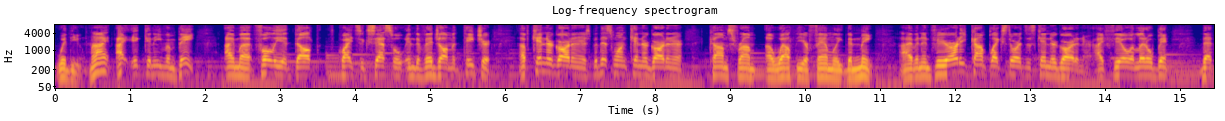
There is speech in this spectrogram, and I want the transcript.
with you, right? I, it can even be I'm a fully adult, quite successful individual. I'm a teacher of kindergarteners, but this one kindergartner comes from a wealthier family than me. I have an inferiority complex towards this kindergartner. I feel a little bit that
